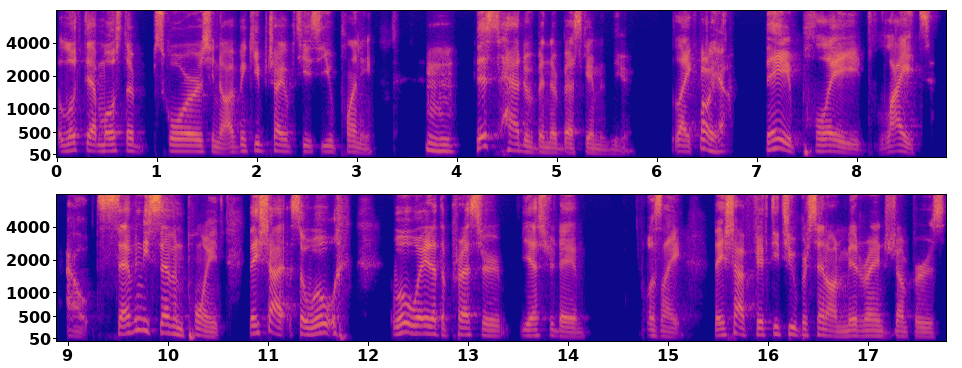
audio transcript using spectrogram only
looked at most of their scores. You know, I've been keeping track of TCU plenty. Mhm. This had to have been their best game of the year. Like Oh yeah. they played lights out 77 points they shot so we'll Will Wade at the presser yesterday was like they shot 52% on mid-range jumpers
